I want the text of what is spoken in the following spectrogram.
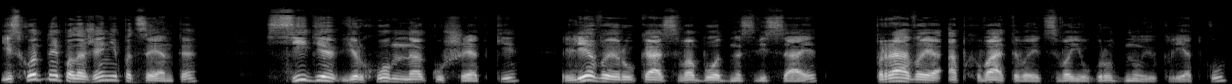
Исходное положение пациента Сидя верхом на кушетке, левая рука свободно свисает, правая обхватывает свою грудную клетку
